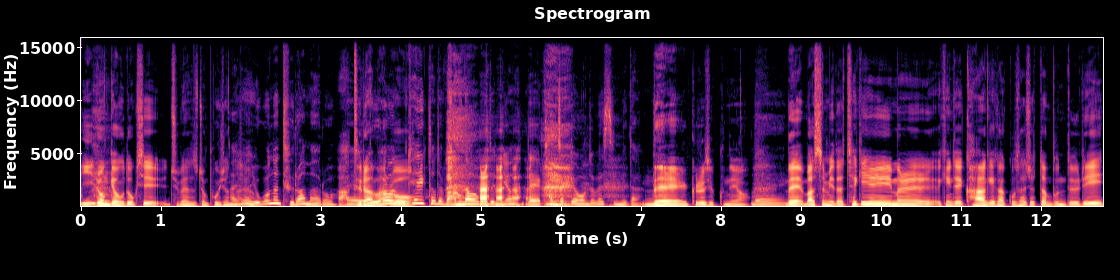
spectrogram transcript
이, 이런 경우도 혹시 주변에서 좀 보셨나요? 아니요, 요거는 드라마로. 아, 예, 드라마로? 요런 캐릭터들 많이 나오거든요. 네, 간접 경험 좀 했습니다. 네, 그러셨군요. 네. 네, 맞습니다. 책임을 굉장히 강하게 갖고 사셨던 분들이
